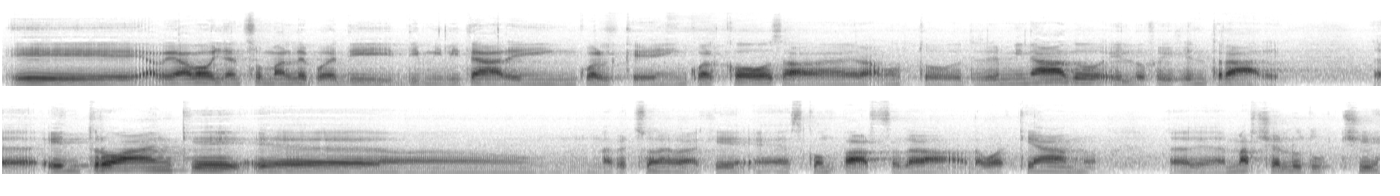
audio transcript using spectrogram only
e aveva voglia insomma all'epoca di, di militare in, qualche, in, qualcosa, era molto determinato e lo fece entrare. Eh, entrò anche eh, una persona che è scomparsa da, da qualche anno, eh, Marcello Tucci,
